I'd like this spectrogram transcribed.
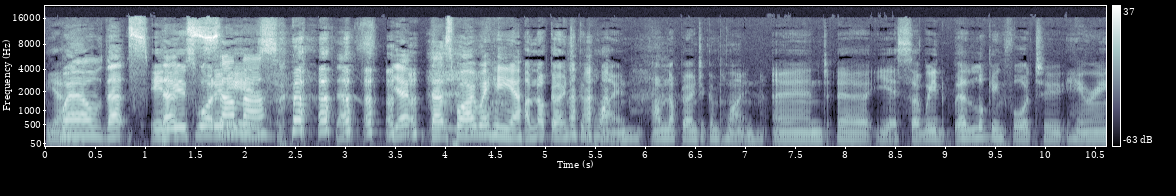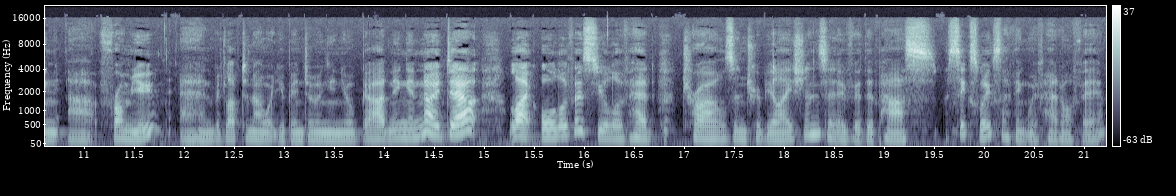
Yeah. Well, that's It that's is what summer. it is. That's, yep, that's why we're here. I'm not going to complain. I'm not going to complain. And uh, yes, so we are looking forward to hearing uh, from you, and we'd love to know what you've been doing in your gardening. And no doubt, like all of us, you'll have had trials and tribulations over the past six weeks. I think we've had off air.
